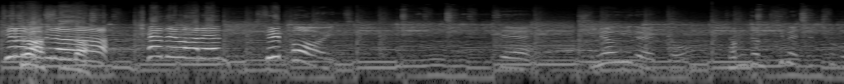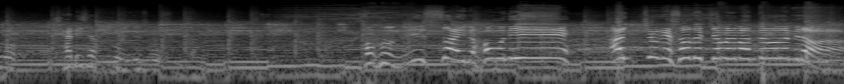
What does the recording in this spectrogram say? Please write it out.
들어갑니다. 캐디 라렌 3포인트. 이제 지명이 됐고 점점 팀의 주축으로 자리 잡고 있는 선수입니다. 허훈 인사이드 허훈이 안쪽에서 득점을 만들어냅니다.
